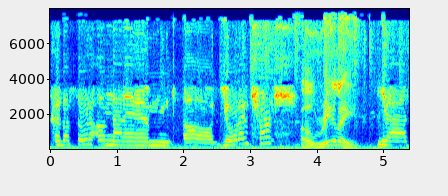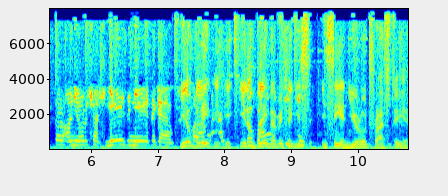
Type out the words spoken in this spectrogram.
because I saw it on that um oh Euro Trash. Oh, really? Yeah, I saw it on Euro Trash years and years ago. You don't But believe I, you, you don't believe I- everything you, see- you see in Eurotrash, do you?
